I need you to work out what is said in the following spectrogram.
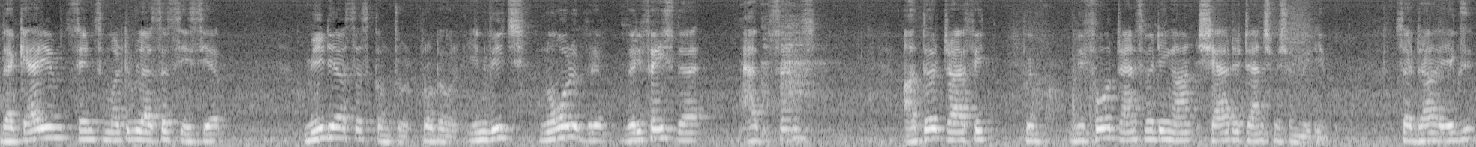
The carrier sense multiple access is a media access control protocol in which node ver- verifies the absence other traffic before transmitting on shared transmission medium. So exi-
